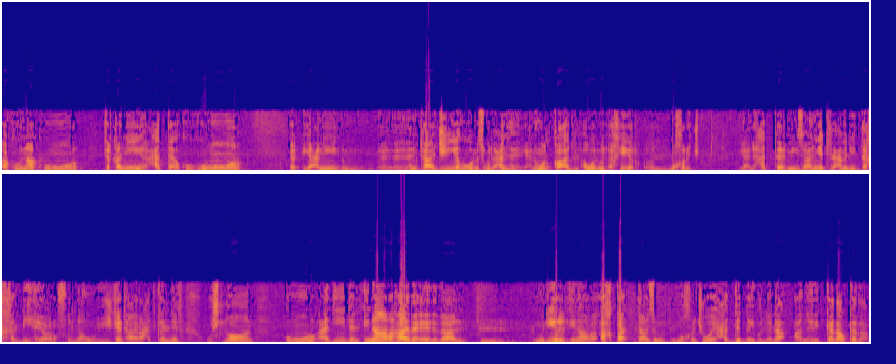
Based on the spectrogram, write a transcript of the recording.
أكو هناك أمور تقنية حتى أكو أمور يعني إنتاجية هو مسؤول عنها. يعني هو القائد الأول والأخير المخرج. يعني حتى ميزانية العمل يتدخل بها يعرف أنه إيش قد هاي راح تكلف وشلون أمور عديدة. الإنارة هذا إذا مدير الإنارة أخطأ لازم المخرج هو يحدد له يقول له لا أنا أريد كذا وكذا.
